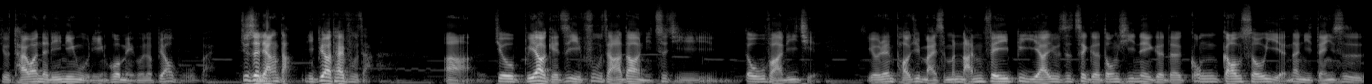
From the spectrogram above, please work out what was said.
就台湾的零零五零或美国的标普五百，就这两档，你不要太复杂啊，就不要给自己复杂到你自己都无法理解。有人跑去买什么南非币啊，又是这个东西那个的公高收益，那你等于是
